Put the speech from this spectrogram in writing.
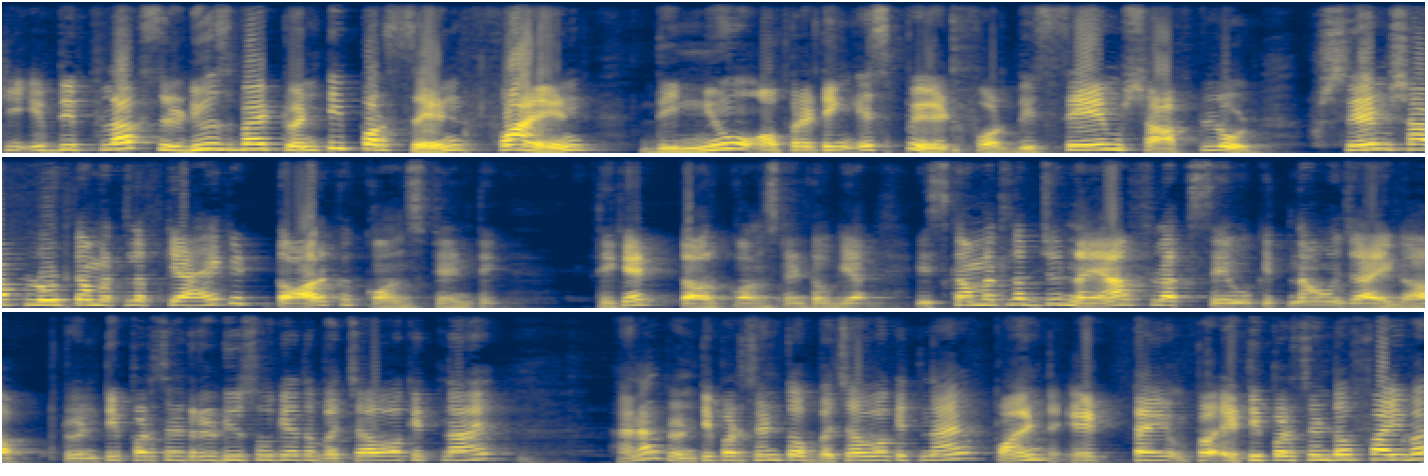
कि if the flux reduce by 20 percent find the new operating speed for the same shaft load same shaft load का मतलब क्या है कि टॉर्क कांस्टेंट है, ठीक है? टॉर्क कांस्टेंट हो गया। इसका मतलब जो नया फ्लक्स है वो कितना हो जाएगा? 20 परसेंट रिड्यूस हो गया तो बचा हुआ कितना है? है ना? 20 परसेंट तो बचा हुआ कितना है? Point eight time eighty percent of five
